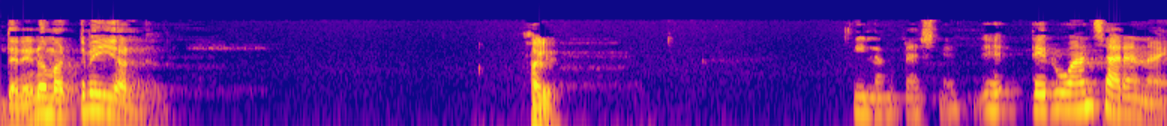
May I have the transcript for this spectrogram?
දැනෙන මට්ටමේ යන්න. හරි. ඊළඟ ප්‍රශ්නේ. තෙරුවන් සරණයි.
